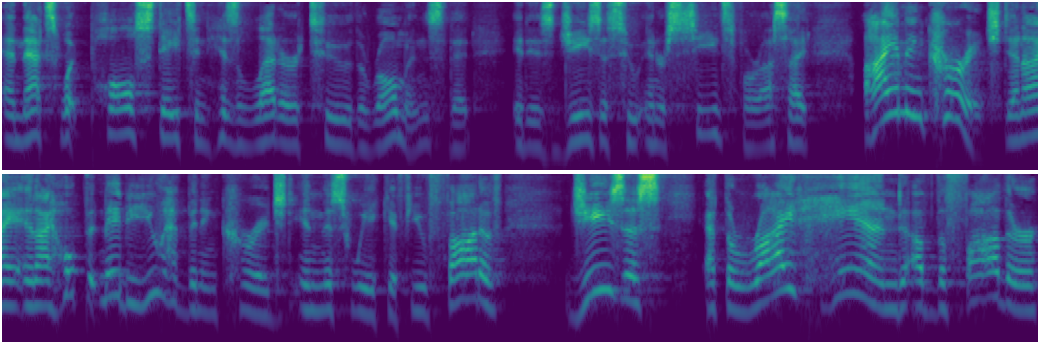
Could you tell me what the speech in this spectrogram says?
and that's what Paul states in his letter to the Romans that it is Jesus who intercedes for us. I, I am encouraged, and I, and I hope that maybe you have been encouraged in this week. If you've thought of Jesus at the right hand of the Father,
